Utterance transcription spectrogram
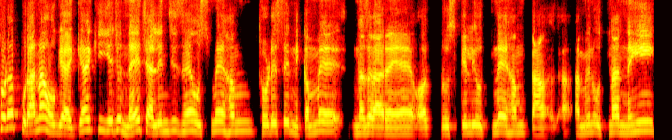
थोड़ा पुराना हो गया है। क्या कि ये जो नए चैलेंजेस हैं उसमें हम थोड़े से निकम्मे नज़र आ रहे हैं और उसके लिए उतने हम आई मीन उतना नहीं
